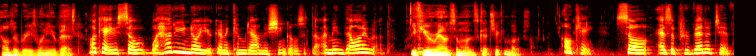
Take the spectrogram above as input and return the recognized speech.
elderberry is one of your best. Okay, so how do you know you're going to come down the shingles? I mean, the only If you're around someone that's got chickenpox. Okay. So as a preventative,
